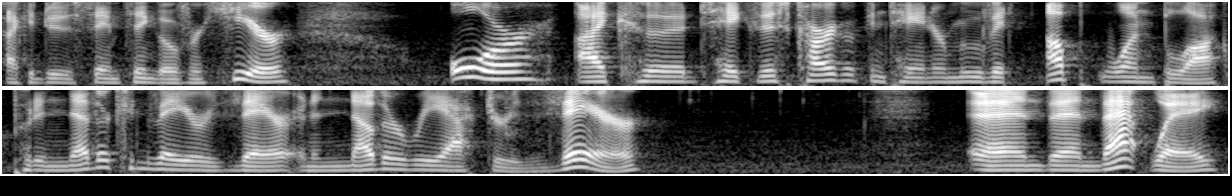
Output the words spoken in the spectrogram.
I could do the same thing over here. Or I could take this cargo container, move it up one block, put another conveyor there and another reactor there. And then that way,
